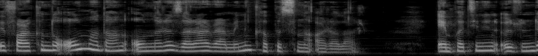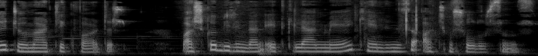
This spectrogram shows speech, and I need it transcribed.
ve farkında olmadan onlara zarar vermenin kapısını aralar. Empatinin özünde cömertlik vardır başka birinden etkilenmeye kendinizi açmış olursunuz.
